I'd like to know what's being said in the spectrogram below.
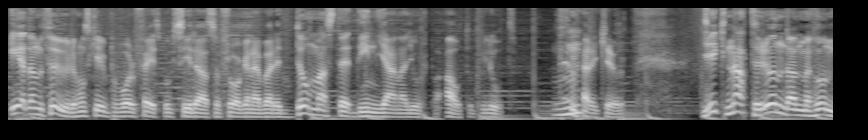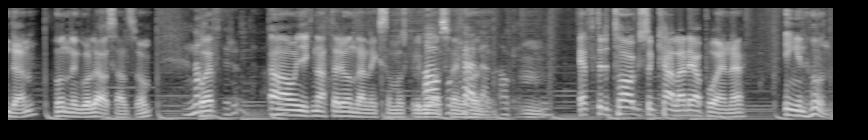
Edenfur, hon skriver på vår Facebook-sida, så frågan är vad är det dummaste din hjärna gjort på autopilot? Mm. Det här är kul. Gick nattrundan med hunden, hunden går lös alltså. Och efter- Nattrunda? Ja, hon gick nattrundan liksom och skulle gå Ja, och svänga kvällen. hunden. Okej. Mm. Efter ett tag så kallade jag på henne, ingen hund.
